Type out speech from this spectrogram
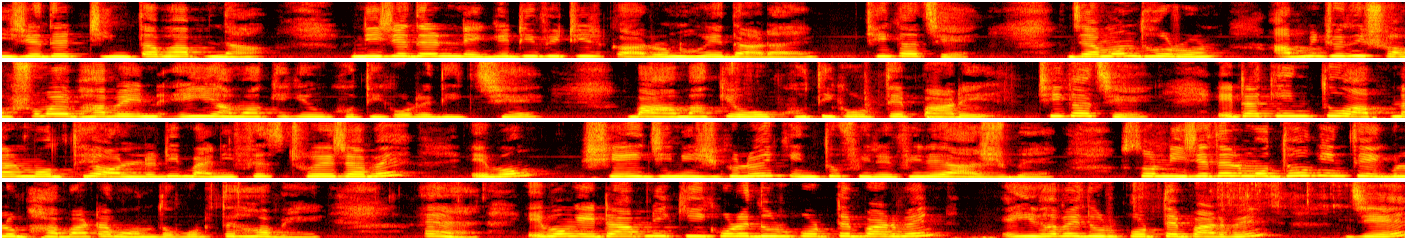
নিজেদের চিন্তাভাবনা নিজেদের নেগেটিভিটির কারণ হয়ে দাঁড়ায়। ঠিক আছে? যেমন ধরুন, আপনি যদি সবসময় ভাবেন, এই আমাকে কেউ ক্ষতি করে দিচ্ছে বা আমাকে ও ক্ষতি করতে পারে। ঠিক আছে? এটা কিন্তু আপনার মধ্যে অলরেডি ম্যানিফেস্ট হয়ে যাবে এবং সেই জিনিসগুলোই কিন্তু ফিরে ফিরে আসবে। সো নিজেদের মধ্যেও কিন্তু এগুলো ভাবাটা বন্ধ করতে হবে। হ্যাঁ? এবং এটা আপনি কি করে দূর করতে পারবেন? এইভাবে দূর করতে পারবেন যে,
